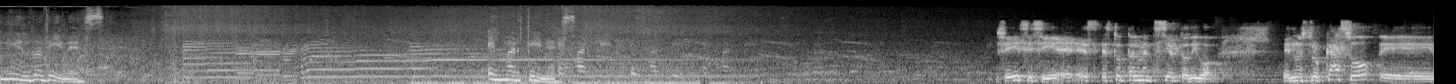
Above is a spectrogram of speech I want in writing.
ni el Godínez. El Martínez. Sí, sí, sí, es, es totalmente cierto. Digo, en nuestro caso, eh,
